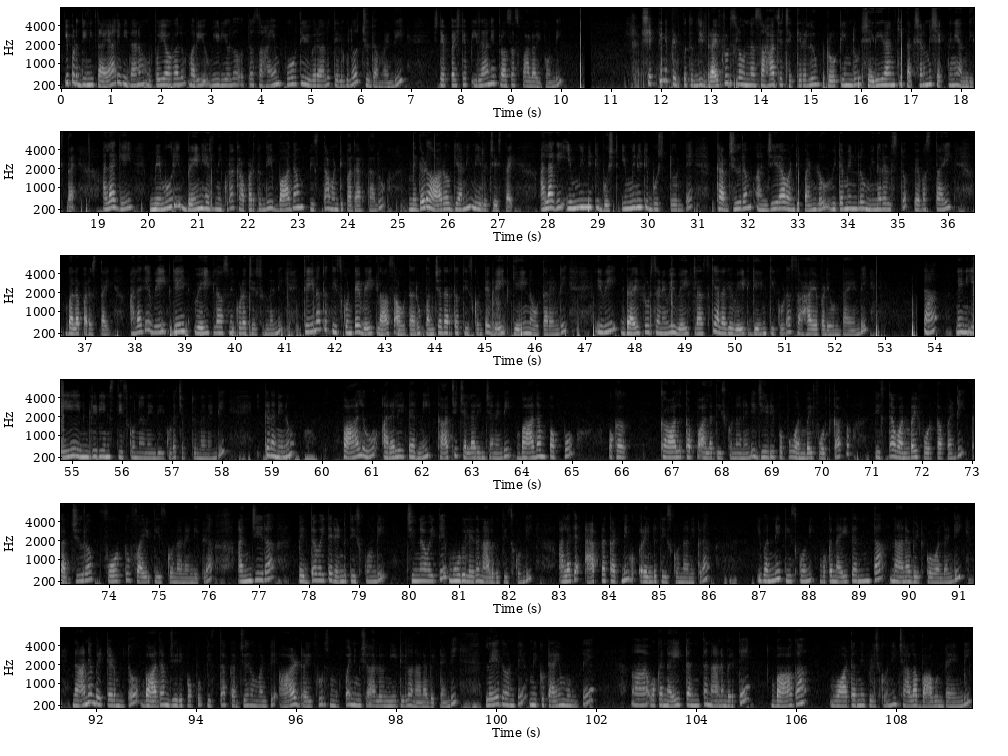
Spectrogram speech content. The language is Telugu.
ఇప్పుడు దీని తయారీ విధానం ఉపయోగాలు మరియు వీడియోలతో సహాయం పూర్తి వివరాలు తెలుగులో చూద్దాం రండి. స్టెప్ బై స్టెప్ ఇలానే ప్రాసెస్ ఫాలో అయిపోండి. శక్తిని పెంపుతుంది. డ్రై ఫ్రూట్స్లో ఉన్న సహజ చక్కెరలు ప్రోటీన్లు శరీరానికి తక్షణమే శక్తిని అందిస్తాయి. అలాగే మెమొరీ బ్రెయిన్ హెల్త్ని కూడా కాపాడుతుంది. బాదం పిస్తా వంటి పదార్థాలు మెదడు ఆరోగ్యాన్ని మేలు చేస్తాయి. అలాగే ఇమ్యూనిటీ బూస్ట్. ఇమ్యూనిటీ బూస్ట్ అంటే ఖర్జూరం అంజీరా వంటి పండ్లు విటమిన్లు మినరల్స్తో వ్యవస్థాయి బలపరుస్తాయి. అలాగే వెయిట్ గెయిన్ వెయిట్ లాస్ని కూడా చేస్తుందండి. తేనెతో తీసుకుంటే వెయిట్ లాస్ అవుతారు పంచదారతో తీసుకుంటే వెయిట్ గెయిన్ అవుతారండి. ఇవి డ్రై ఫ్రూట్స్ అనేవి వెయిట్ లాస్కి అలాగే వెయిట్ గెయిన్కి కూడా సహాయపడి ఉంటాయండి. నేను ఏ ఏ ఇంగ్రీడియంట్స్ తీసుకున్నానేది కూడా చెప్తున్నానండి. ఇక్కడ నేను పాలు అర లీటర్ని కాచి చల్లరించానండి. బాదం పప్పు ఒక కాల్ కప్ అలా తీసుకున్నానండి. జీడిపప్పు వన్ బై ఫోర్త్ కప్ పిస్తా వన్ బై ఫోర్ కప్ అండి. ఖర్జూరం ఫోర్ టు ఫైవ్ తీసుకున్నానండి ఇక్కడ. అంజీరా పెద్దవైతే రెండు తీసుకోండి చిన్నవైతే మూడు లేదా నాలుగు తీసుకోండి. అలాగే యాప్రకట్ని రెండు తీసుకున్నాను ఇక్కడ. ఇవన్నీ తీసుకొని ఒక నైట్ అంతా నానబెట్టుకోవాలండి. నానబెట్టడంతో బాదం జీడిపప్పు పిస్తా ఖర్జూరం వంటి ఆల్ డ్రై ఫ్రూట్స్ ముప్పై నిమిషాలు నీటిలో నానబెట్టండి. లేదు అంటే మీకు టైం ఉంటే ఒక నైట్ అంతా నానబెడితే బాగా వాటర్ని పిలుచుకొని చాలా బాగుంటాయండి.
